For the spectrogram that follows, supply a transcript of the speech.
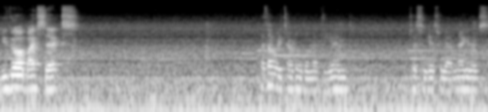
You go up by six. I thought we totaled them at the end, just in case we got negatives.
